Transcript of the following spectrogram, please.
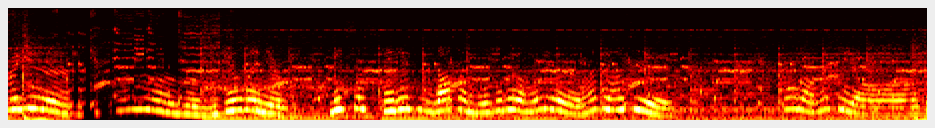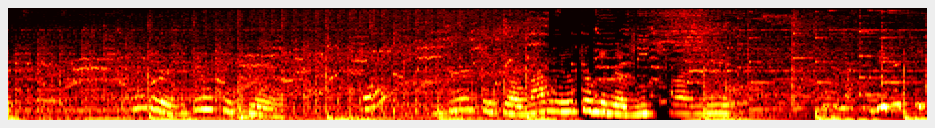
Hayır, çıkmam lazım. Videodayım. Bu ses zaten bozuluyor. Hayır, hadi hadi. Orhan hadi ya. Hayır, video çekiyor. Video çekiyor. Ben YouTube'da lütfen değil. Video çek.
